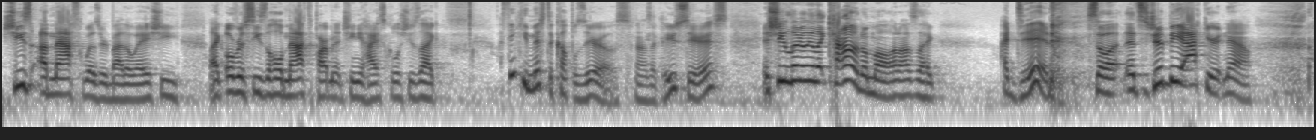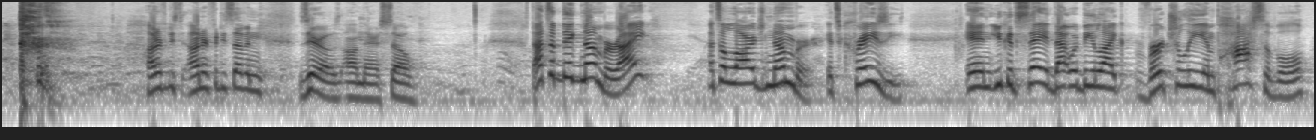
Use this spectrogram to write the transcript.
she's a math wizard, by the way. She like oversees the whole math department at Cheney High School. She's like, I think you missed a couple zeros. And I was like, are you serious? And she literally like counted them all. And I was like, I did. so uh, it should be accurate now. 157 zeros on there. So that's a big number, right? That's a large number. It's crazy. And you could say that would be like virtually impossible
